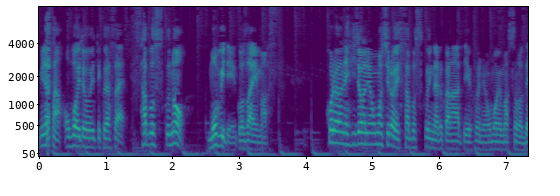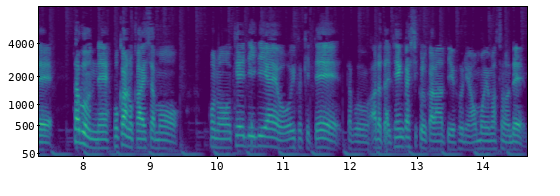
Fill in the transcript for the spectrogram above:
皆さん覚えておいてください。サブスクのモビでございます。これはね、非常に面白いサブスクになるかなというふうに思いますので、多分ね、他の会社も、この KDDI を追いかけて、多分新たに展開してくるかなというふうには思いますので、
